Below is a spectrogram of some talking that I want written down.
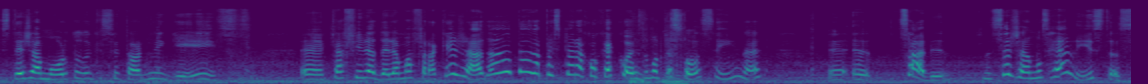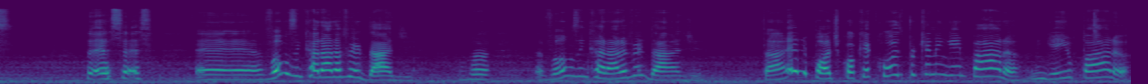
esteja morto do que se torne gay. É, que a filha dele é uma fraquejada, dá, para esperar qualquer coisa de uma pessoa assim, né? É, é sabe, sejamos realistas. É, vamos encarar a verdade. Vamos encarar a verdade. Tá? Ele pode qualquer coisa porque ninguém para, ninguém o para.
